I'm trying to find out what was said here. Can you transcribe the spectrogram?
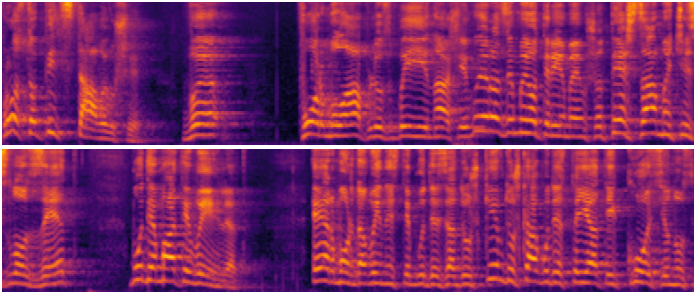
Просто підставивши в формулу А плюс Б наші вирази, ми отримаємо, що те ж саме число Z буде мати вигляд. R можна винести буде за дужки, в дужках буде стояти косінус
